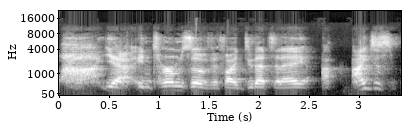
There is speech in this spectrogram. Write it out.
yeah, in terms of if I do that today, I, I just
